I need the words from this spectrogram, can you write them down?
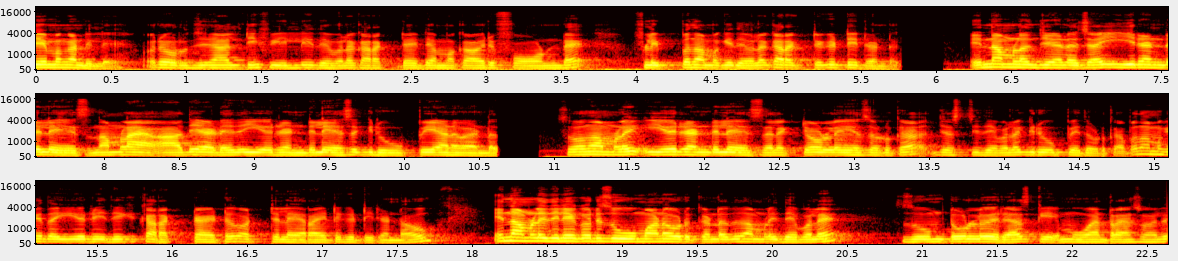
ചെയ്യുമ്പോൾ കണ്ടില്ലേ ഒരു ഒറിജിനാലിറ്റി ഫീലിൽ ഇതേപോലെ കറക്റ്റായിട്ട് നമുക്ക് ആ ഒരു ഫോണിന്റെ ഫ്ലിപ്പ് നമുക്ക് ഇതേപോലെ കറക്റ്റ് കിട്ടിയിട്ടുണ്ട്. ഇനി നമ്മൾ എന്ത് ചെയ്യേണ്ടത് വെച്ചാൽ ഈ രണ്ട് ലേയേഴ്സ് നമ്മൾ ആദ്യം ആഡ് ഈ ഒരു രണ്ട് ലേയേഴ്സ് ഗ്രൂപ്പ് ചെയ്യാണ് വേണ്ടത്. സോ നമ്മൾ ഈ ഒരു രണ്ട് ലേസ് സെലക്ട് ഉള്ള ലേയേഴ്സ് കൊടുക്കുക ജസ്റ്റ് ഇതേപോലെ ഗ്രൂപ്പ് ചെയ്ത് കൊടുക്കുക. അപ്പോൾ നമുക്കിത് ഈ ഒരു രീതിക്ക് കറക്റ്റായിട്ട് ഒറ്റ ലെയറായിട്ട് കിട്ടിയിട്ടുണ്ടാവും. ഇനി നമ്മൾ ഇതിലേക്ക് ഒരു സൂമാണ് കൊടുക്കേണ്ടത്. നമ്മൾ ഇതേപോലെ സൂം ടൂളിൽ വരിക സ്കേ മൂവ് ആൻഡ് ട്രാൻസ്ഫോമിൽ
